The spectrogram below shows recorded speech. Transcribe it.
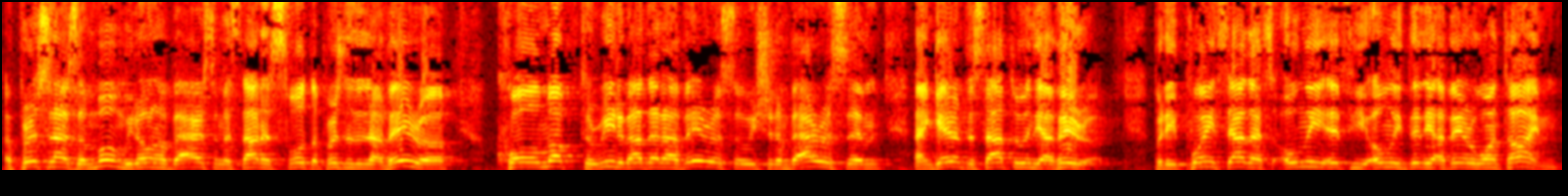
A person has a mum, we don't embarrass him, it's not his fault. A person did Avera, call him up to read about that Avera, so we should embarrass him and get him to stop doing the Avera. But he points out that's only if he only did the Avera one time.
